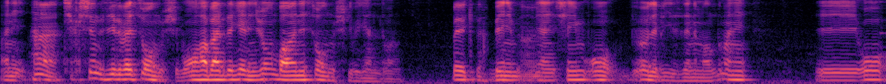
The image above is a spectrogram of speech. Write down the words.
hani He, çıkışın zirvesi olmuş gibi. O haberde gelince onun bahanesi olmuş gibi geldi bana. belki de. Benim Aynen. yani şeyim o öyle bir izlenim aldım. Hani e, o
